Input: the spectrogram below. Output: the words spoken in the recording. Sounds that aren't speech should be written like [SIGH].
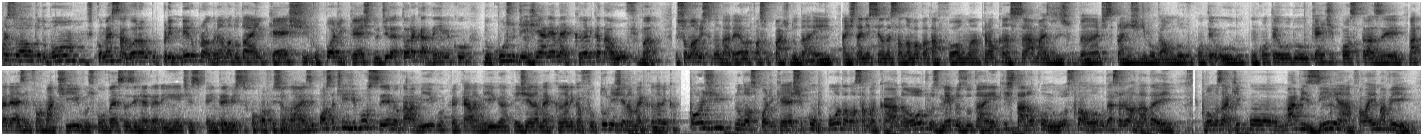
Pessoal, tudo bom? Começa agora o primeiro programa do Daemcast, o podcast do diretor acadêmico do curso de Engenharia Mecânica da UFBA. Eu sou Maurício Gandarella, faço parte do Daem. A gente está iniciando essa nova plataforma para alcançar mais os estudantes, para a gente divulgar um novo conteúdo, um conteúdo que a gente possa trazer materiais informativos, conversas irreverentes, entrevistas com profissionais e possa atingir você, meu caro amigo, minha cara amiga, engenheira mecânica, futuro engenheira mecânica. Hoje, no nosso podcast, compondo a nossa bancada, outros membros do DAEM que estarão conosco ao longo dessa jornada aí. Vamos aqui com Mavizinha. Fala aí, Mavi.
